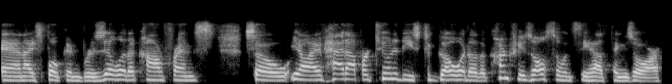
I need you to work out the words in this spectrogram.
and I spoke in Brazil at a conference. So, you know, I've had opportunities to go at other countries also and see how things are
